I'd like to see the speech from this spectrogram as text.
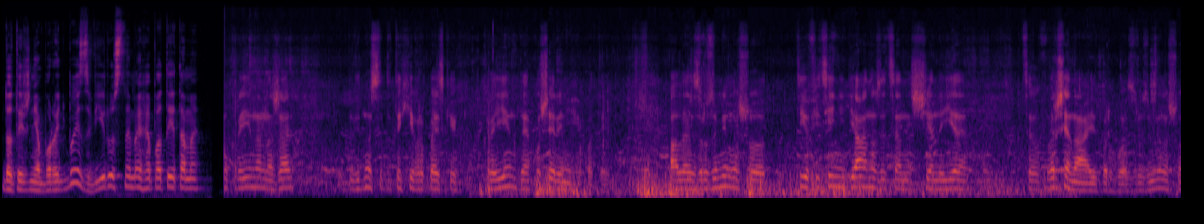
до тижня боротьби з вірусними гепатитами. Україна, на жаль, відноситься до тих європейських країн, де поширені гепатити. Але зрозуміло, що ті офіційні діагнози це ще не є це вершина айсбергу. Зрозуміло, що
